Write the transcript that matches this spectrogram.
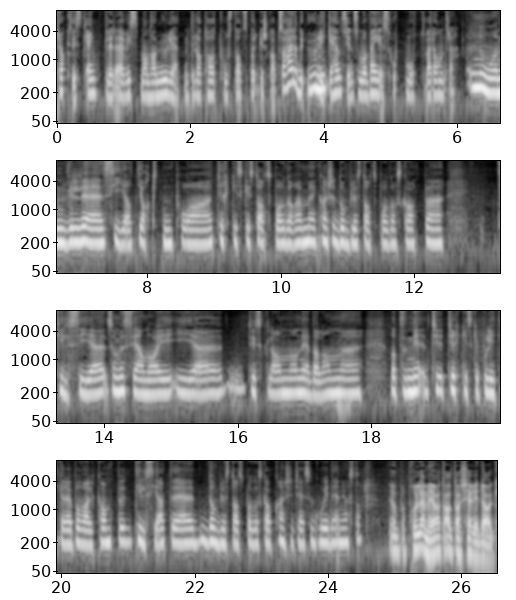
praktisk enklere hvis man har muligheten til å ta to statsborgerskap. Så her er det ulike hensyn som må veies opp mot hverandre. Noen vil eh, si at jakten på tyrkiske statsborgere med kanskje doble statsborgerskap eh, tilsier, som vi ser nå i, i uh, Tyskland og Nederland, uh, at tyrkiske politikere på valgkamp tilsier at uh, doble statsborgerskap kanskje ikke er så god idé, Njåstad? Ja, problemet er jo at alt det skjer i dag.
